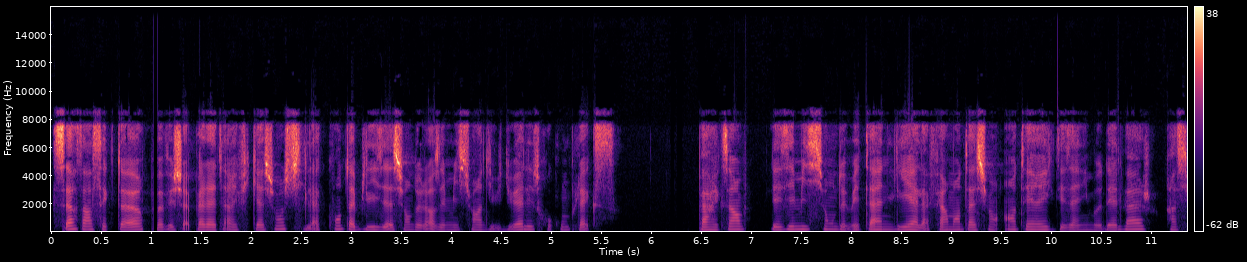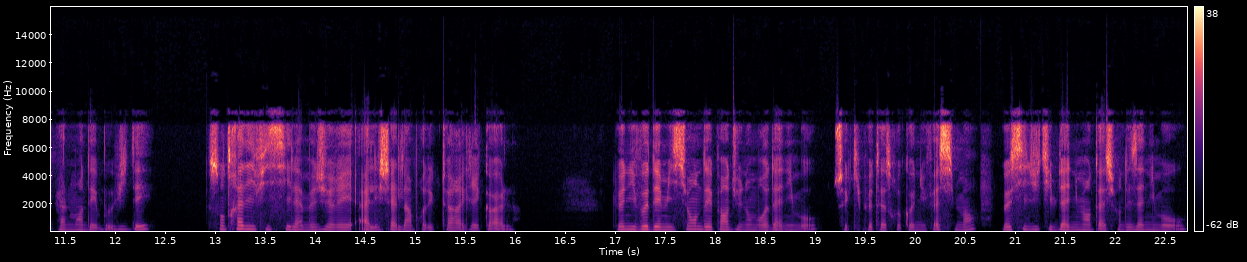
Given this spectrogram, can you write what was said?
certains secteurs peuvent échapper à la tarification si la comptabilisation de leurs émissions individuelles est trop complexe. Par exemple, les émissions de méthane liées à la fermentation entérique des animaux d'élevage, principalement des bovidés, sont très difficiles à mesurer à l'échelle d'un producteur agricole. Le niveau d'émission dépend du nombre d'animaux, ce qui peut être connu facilement, mais aussi du type d'alimentation des animaux,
